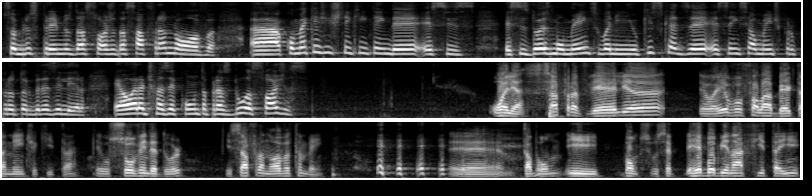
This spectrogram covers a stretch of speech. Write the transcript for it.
sobre os prêmios da soja da safra nova. Ah, como é que a gente tem que entender esses, esses dois momentos, Vaninho? O que isso quer dizer essencialmente para o produtor brasileiro? É hora de fazer conta para as duas sojas? Olha, safra velha eu, aí eu vou falar abertamente aqui, tá? Eu sou vendedor e safra nova também. é, tá bom? E, bom, se você rebobinar a fita aí.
